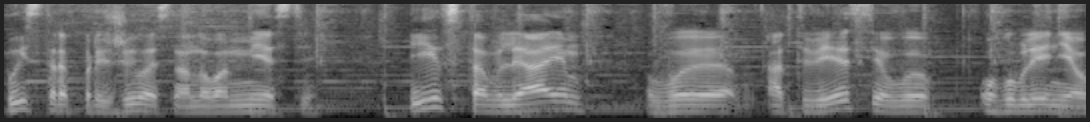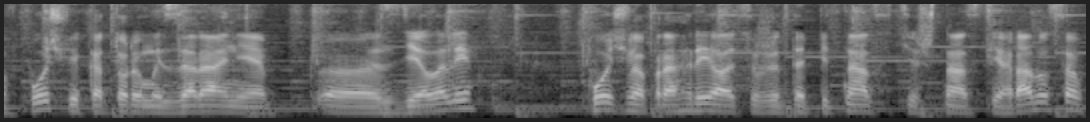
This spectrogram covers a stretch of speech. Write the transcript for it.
быстро прижилось на новом месте. И вставляем в отверстие, в углубление в почве, которое мы заранее э, сделали. Почва прогрелась уже до 15-16 градусов.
